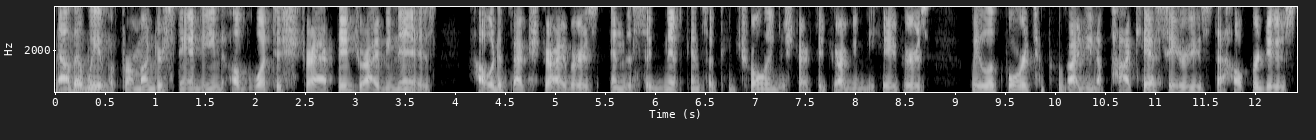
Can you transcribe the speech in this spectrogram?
Now that we have a firm understanding of what distracted driving is, how it affects drivers, and the significance of controlling distracted driving behaviors, we look forward to providing a podcast series to help reduce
